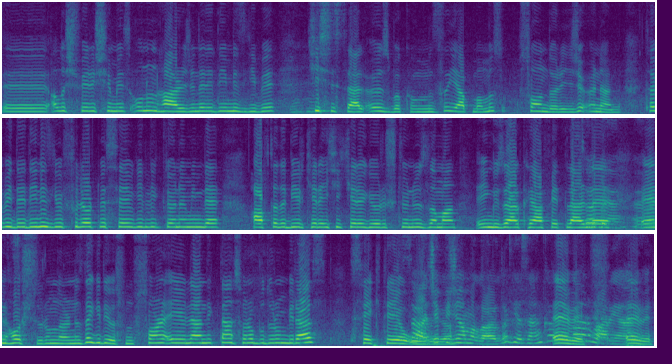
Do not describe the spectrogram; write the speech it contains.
e, alışverişimiz, onun haricinde dediğimiz gibi kişisel öz bakımımızı yapmamız son derece önemli. Tabii dediğiniz gibi flört ve sevgililik döneminde haftada bir kere iki kere görüştüğünüz zaman en güzel kıyafetlerle Tabii, en evet. hoş durumlarınızda gidiyorsunuz. Sonra evlendikten sonra bu durum biraz sekteye uğruyor. Sadece pijamalarla gezen kadınlar Evet, var yani. evet.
